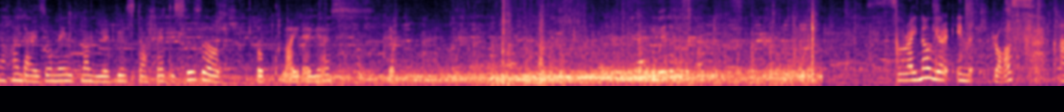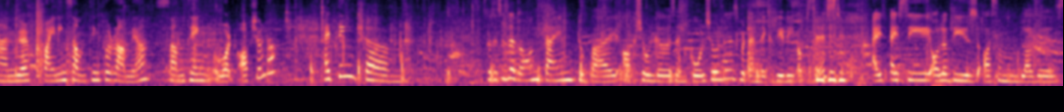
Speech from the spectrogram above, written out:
यहाँ डाइजो में इतना वियर्ड वियर्ड स्टफ है दिस इज अ बुक लाइट आई गेस यप So right now we are in Ross and we are finding something for Ramya. Something what off shoulder? I think um, so. This is a wrong time to buy off shoulders and cold shoulders, but I'm like really obsessed. I, I see all of these awesome bloggers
